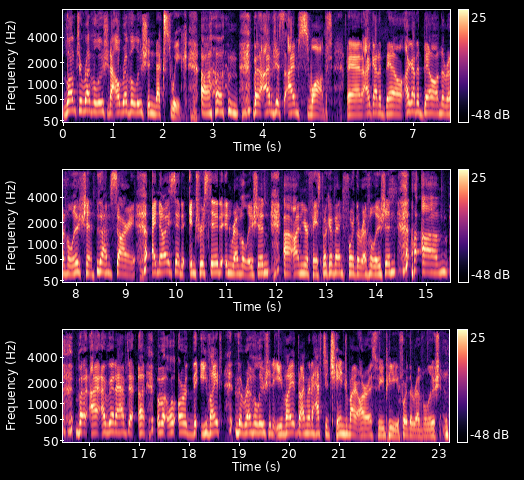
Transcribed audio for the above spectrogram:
love to revolution. I'll revolution next week. Um, but I'm just I'm swamped, man. I gotta bail. I gotta bail on the revolution. I'm sorry. I know I said interested in revolution uh, on your Facebook event for the revolution, um, but I, am gonna have to. Uh, or the Evite, the Revolution Evite, but I'm going to have to change my RSVP for the Revolution.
